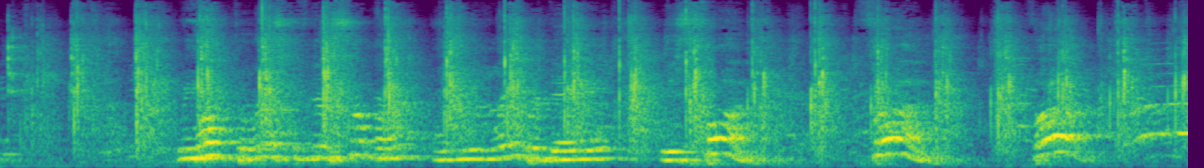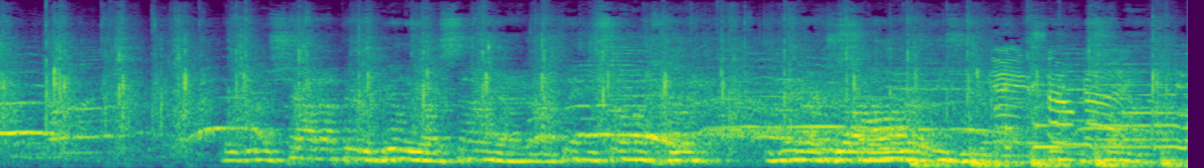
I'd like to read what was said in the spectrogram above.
We hope the rest of your summer and your Labor Day is fun. Fun. Fun. We're giving a shout out there to Billy, our sound guy. Thank you so much, Billy. You made our job a lot easier. Sound Thank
